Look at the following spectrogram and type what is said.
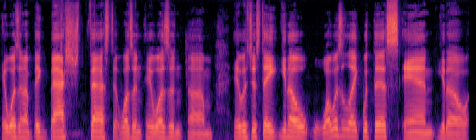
It wasn't a big bash fest. It wasn't. It wasn't. Um, it was just a you know what was it like with this, and you know.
